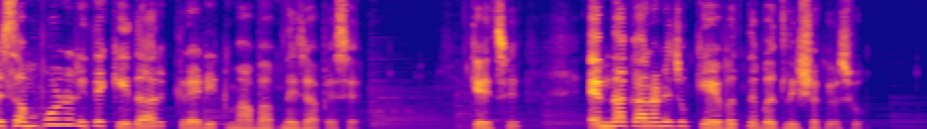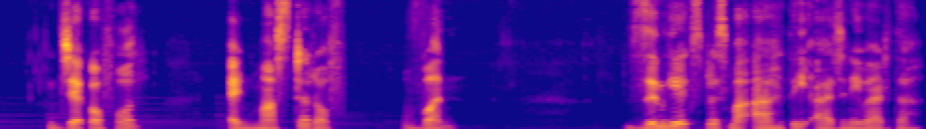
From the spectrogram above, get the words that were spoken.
ને સંપૂર્ણ રીતે કેદાર ક્રેડિટ મા બાપને જ આપે છે. કે છે, એમના કારણે હું કહેવતને બદલી શક્યો છું. Jack of all and master of one જિંદગી એક્સપ્રેસમાં આ હતી આજની વાર્તા.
